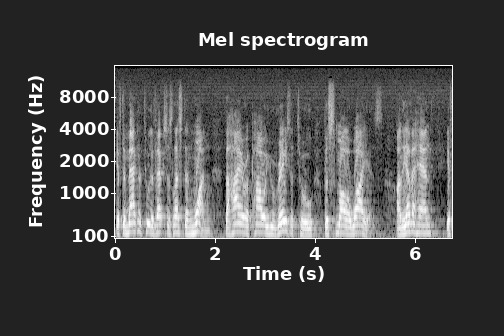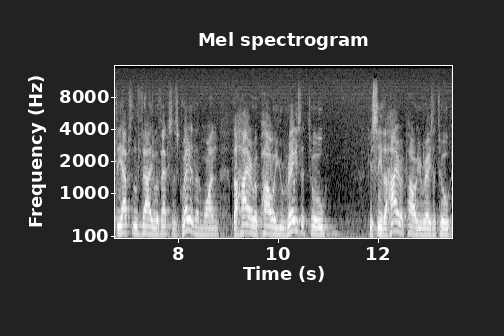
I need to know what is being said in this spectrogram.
if the magnitude of x is less than 1, the higher a power you raise it to, the smaller y is. On the other hand, if the absolute value of x is greater than 1, the higher a power you raise it to, you see, the higher a power you raise it to,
